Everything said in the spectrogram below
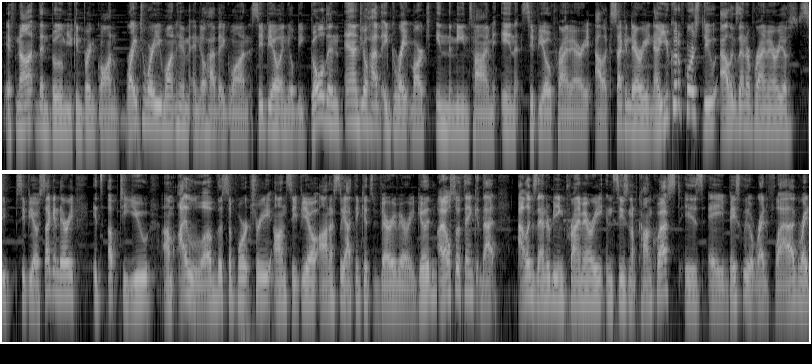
If not then boom you can bring Guan right to where you want him and you'll have a Guan Scipio and you'll be golden and you'll have a great march in the meantime in Scipio primary Alex secondary. Now you could of course do Alexander primary of Scipio secondary. It's up to you. Um I love the support tree on Scipio honestly I think it's very very good. I also think that Alexander being primary in season of conquest is a basically a red flag right?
